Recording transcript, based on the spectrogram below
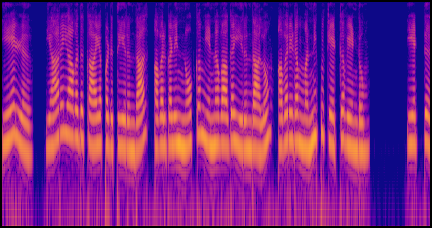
ஏழு. யாரையாவது காயப்படுத்தியிருந்தால் அவர்களின் நோக்கம் என்னவாக இருந்தாலும் அவரிடம் மன்னிப்பு கேட்க வேண்டும். எட்டு.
